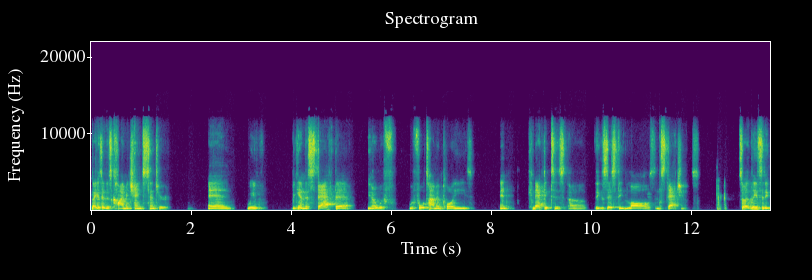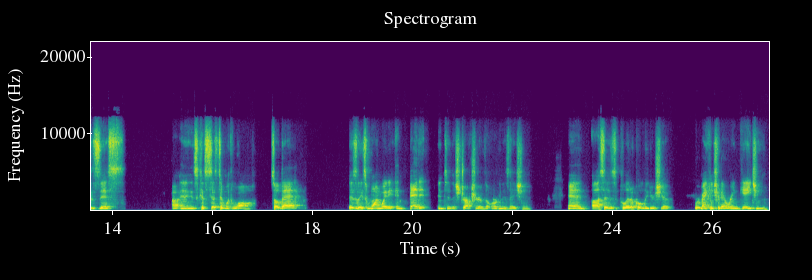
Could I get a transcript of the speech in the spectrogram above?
like I said, this climate change center, and we've began to staff that, you know, with with full time employees and connected to uh, the existing laws and statutes. So at least it exists uh, and it's consistent with law. So that is at least one way to embed it into the structure of the organization. And us as political leadership, we're making sure that we're engaging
